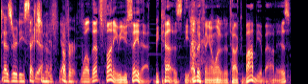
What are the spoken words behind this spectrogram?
deserty section Yeah, of, yeah, yeah. of Earth. Well, that's funny you say that because the other thing I wanted to talk to Bobby about is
